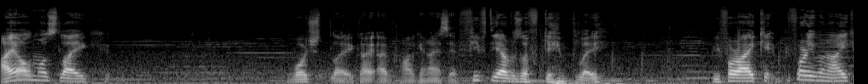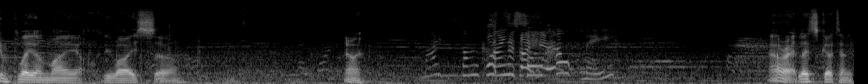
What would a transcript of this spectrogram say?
I almost like watched like I, I how can I say 50 hours of gameplay before I can before even I can play on my device. So anyway. All right, let's go to.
